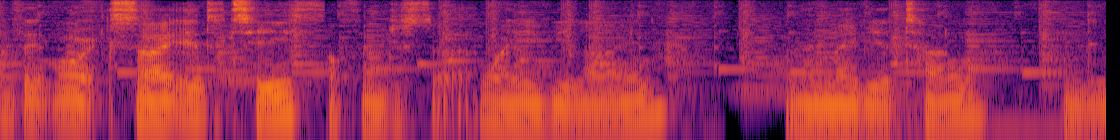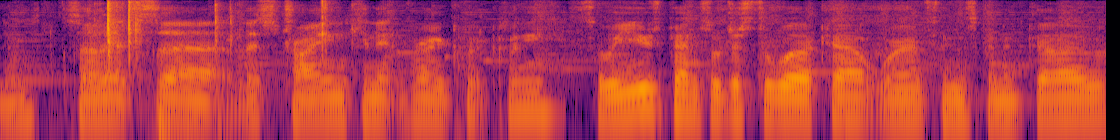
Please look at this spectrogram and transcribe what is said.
a bit more excited. Teeth, often just a wavy line. And then maybe a tongue underneath. So let's uh, let's try inking it very quickly. So we use pencil just to work out where everything's going to go.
